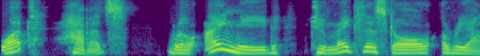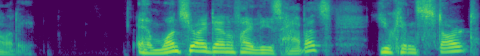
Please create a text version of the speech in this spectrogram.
What habits will I need to make this goal a reality? And once you identify these habits, you can start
